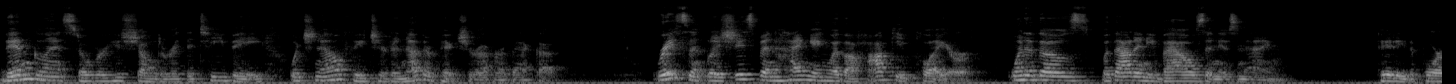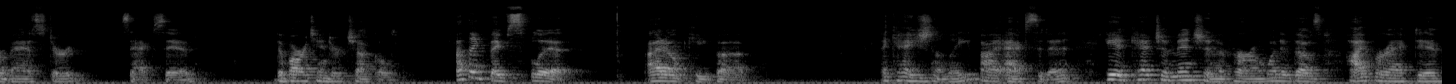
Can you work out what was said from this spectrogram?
then glanced over his shoulder at the TV, which now featured another picture of Rebecca. Recently, she's been hanging with a hockey player, one of those without any vowels in his name. Pity the poor bastard, Zach said. The bartender chuckled. I think they've split. I don't keep up. Occasionally, by accident, he'd catch a mention of her on one of those hyperactive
